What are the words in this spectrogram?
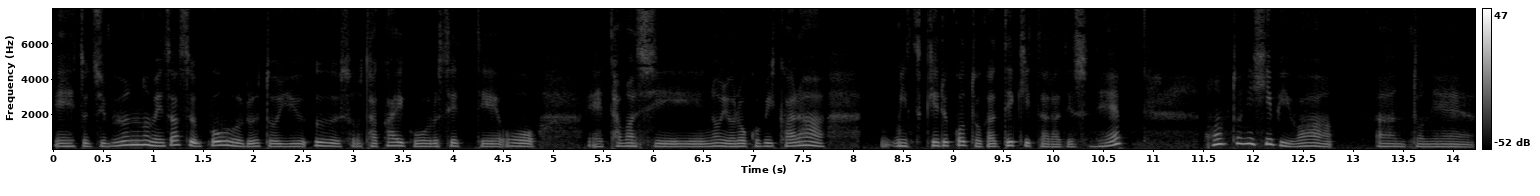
えーと、自分の目指すゴールというその高いゴール設定を、えー、魂の喜びから見つけることができたらですね本当に日々はあとね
